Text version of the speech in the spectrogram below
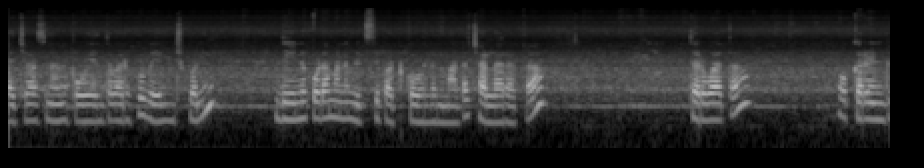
పచ్చివాసన పోయేంత వరకు వేయించుకొని దీన్ని కూడా మనం మిక్సీ పట్టుకోవాలన్నమాట చల్లారాక. తర్వాత ఒక రెండు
